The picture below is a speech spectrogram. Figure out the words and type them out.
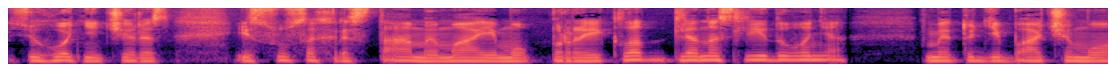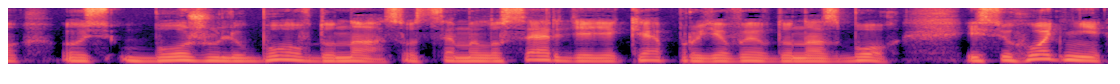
Сьогодні через Ісуса Христа ми маємо приклад для наслідування. Ми тоді бачимо ось Божу любов до нас, ось це милосердя, яке проявив до нас Бог. І сьогодні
